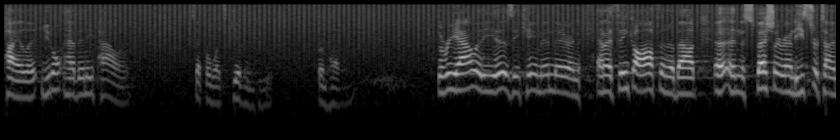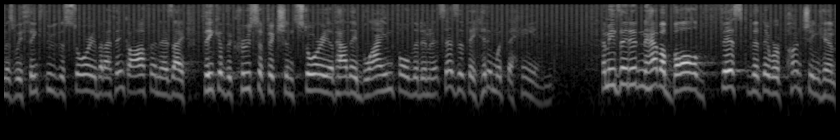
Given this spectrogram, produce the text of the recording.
Pilate, you don't have any power except for what's given to you from heaven. The reality is, he came in there, and, and I think often about, uh, and especially around Easter time as we think through the story, but I think often as I think of the crucifixion story of how they blindfolded him, and it says that they hit him with the hand. That means they didn't have a balled fist that they were punching him,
